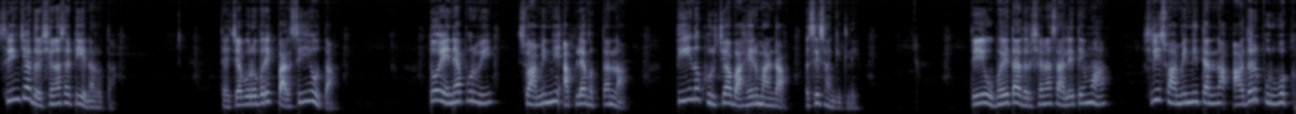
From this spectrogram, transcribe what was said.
श्रींच्या दर्शनासाठी येणार होता. त्याच्याबरोबर एक पारसीही होता. तो येण्यापूर्वी स्वामींनी आपल्या भक्तांना तीन खुर्च्या बाहेर मांडा असे सांगितले. ते उभयता दर्शनास आले तेव्हा श्री स्वामींनी त्यांना आदरपूर्वक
